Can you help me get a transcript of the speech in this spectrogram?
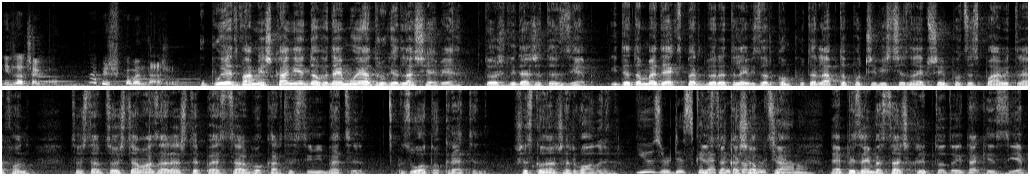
i dlaczego? Napisz w komentarzu. Kupuję dwa mieszkania, jedno wynajmuję, a drugie dla siebie. To już widać, że to jest zjeb. Idę do Media Expert, biorę telewizor, komputer, laptop oczywiście z najlepszymi podzespołami, telefon, coś tam, coś tam, a za resztę PSC albo karty Steam, imbecyl. Złoto, kretyn. Wszystko na czerwony. User Jest disconnected jakaś opcja. channel. Najlepiej zainwestować w krypto, to i tak jest zjeb.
